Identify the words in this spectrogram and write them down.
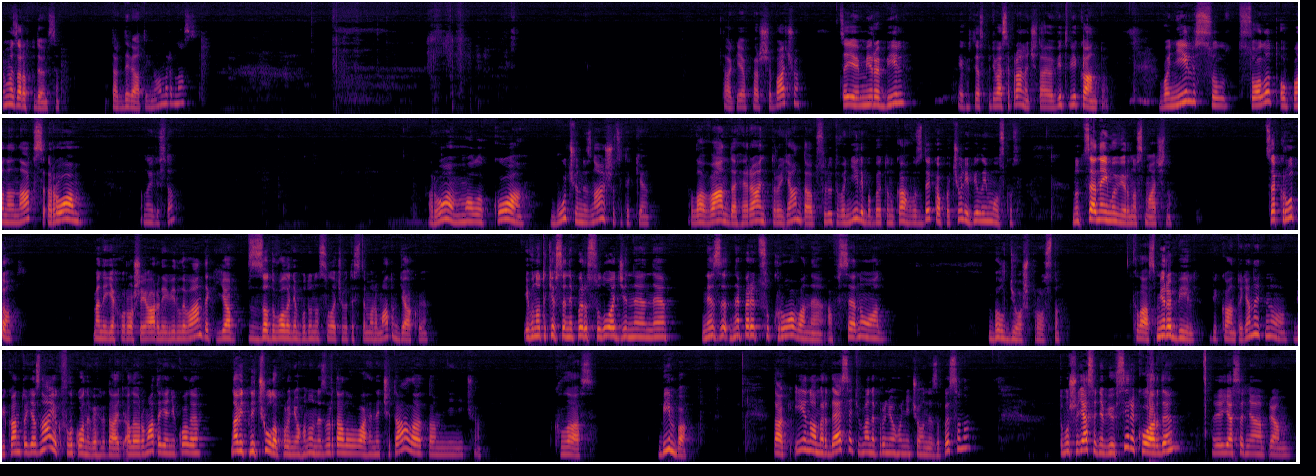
Ну, ми зараз подивимося. Так, дев'ятий номер в нас. Так, я вперше бачу. Це є Мірабіль, я сподіваюся, правильно читаю, від Віканто. Ваніль, сол, солод, опананакс, ром. Ну, йди сюди. Ром, молоко, бучу, не знаю, що це таке. Лаванда, герань, троянда, абсолют ванілі, баби тонка гвоздика, пачулі, білий мускус. Ну, це неймовірно смачно. Це круто. У мене є хороший, гарний від Левантик. Я з задоволенням буду насолоджуватися цим ароматом. Дякую. І воно таке все не пересолоджене, не, не, не перецукроване, а все, ну, балдеж просто. Клас. Мірабіль Віканто. Я навіть, ну, Віканто я знаю, як флакони виглядають, але аромати я ніколи навіть не чула про нього, ну, не звертала уваги, не читала там ні нічого. Клас. Бімба. Так, і номер 10. В мене про нього нічого не записано. Тому що я сьогодні б'ю всі рекорди. Е, Я сьогодні прям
